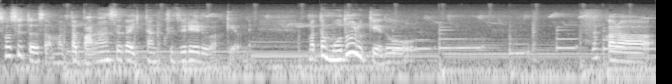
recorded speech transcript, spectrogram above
そうするとさまたバランスが一旦崩れるわけよね。また戻るけどだから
